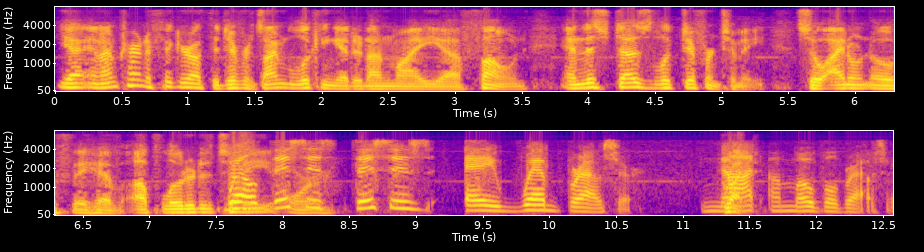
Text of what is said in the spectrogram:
Yeah, and I'm trying to figure out the difference. I'm looking at it on my uh, phone, and this does look different to me. So I don't know if they have uploaded it to well, me. this or... is this is a web browser, not Right. a mobile browser.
